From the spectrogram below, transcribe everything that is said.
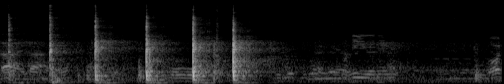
ได้ได้ดีเลยเนี่ยร้อย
